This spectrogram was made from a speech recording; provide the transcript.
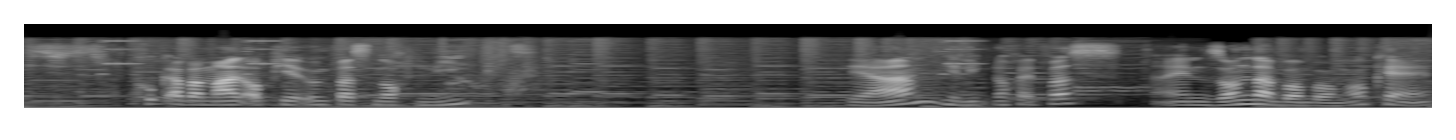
Ich guck aber mal, ob hier irgendwas noch liegt. Ja, hier liegt noch etwas. Ein Sonderbonbon, okay.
